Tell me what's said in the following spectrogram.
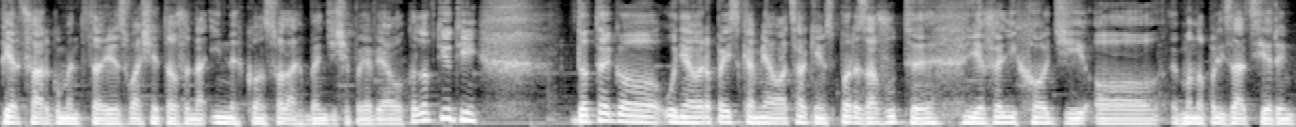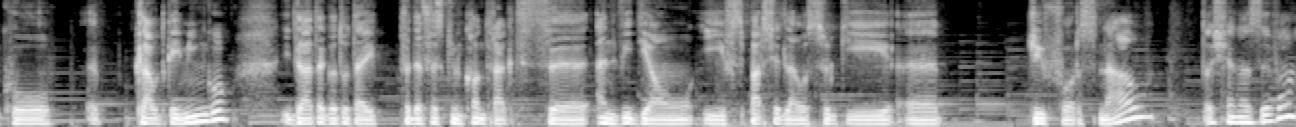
pierwszy argument to jest właśnie to, że na innych konsolach będzie się pojawiało Call of Duty. Do tego Unia Europejska miała całkiem spore zarzuty, jeżeli chodzi o monopolizację rynku e, cloud gamingu i dlatego tutaj przede wszystkim kontrakt z Nvidią i wsparcie dla usługi GeForce Now to się nazywa,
